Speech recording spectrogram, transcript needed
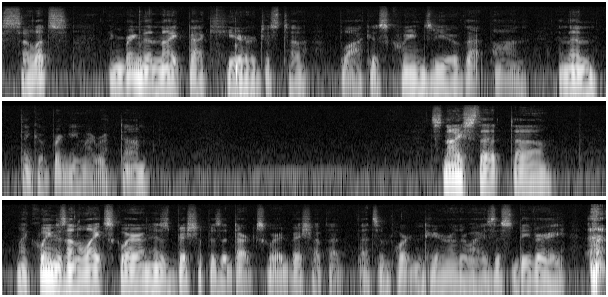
So let's I can bring the knight back here just to block his queen's view of that pawn, and then think of bringing my rook down. It's nice that uh, my queen is on a light square and his bishop is a dark squared bishop. That, that's important here. Otherwise, this would be a very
